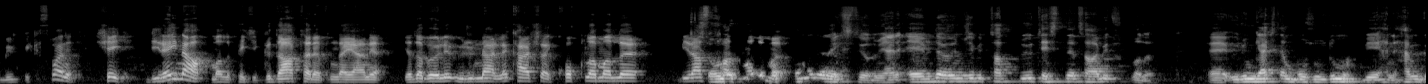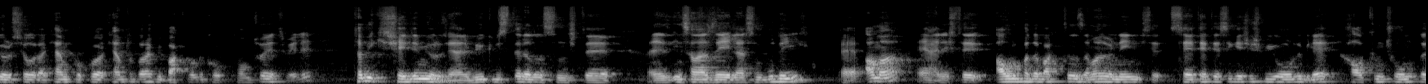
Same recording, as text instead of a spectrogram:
büyük bir kısmı hani şey birey ne yapmalı peki gıda tarafında yani ya da böyle ürünlerle karşılaştık koklamalı biraz işte onu, tatmalı mı? Onu demek istiyordum. Yani evde önce bir tat duyu testine tabi tutmalı. Ee, ürün gerçekten bozuldu mu? Bir hani hem görsel olarak hem koku olarak hem tat olarak bir bakmalı, kontrol etmeli. Tabii ki şey demiyoruz yani büyük listeler alınsın işte hani insanlar zehirlensin bu değil. E, ama yani işte Avrupa'da baktığın zaman örneğin işte STT'si geçmiş bir yoğurdu bile halkın çoğunlukla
